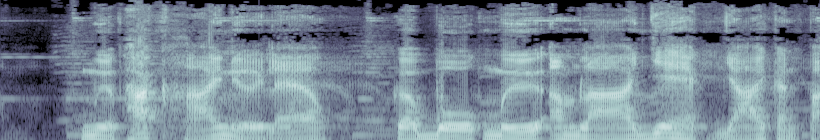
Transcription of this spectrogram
ำเมื่อพักหายเหนื่อยแล้ว ก็โบกมืออำลาแยกย้ายกันไป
